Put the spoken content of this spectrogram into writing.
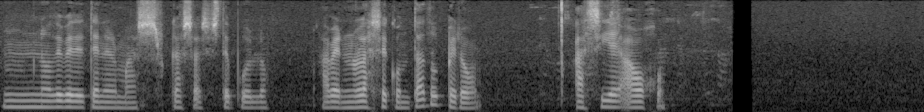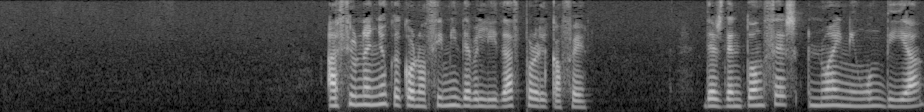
No debe de tener más casas este pueblo. A ver, no las he contado, pero así a ojo. Hace un año que conocí mi debilidad por el café. Desde entonces no hay ningún día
